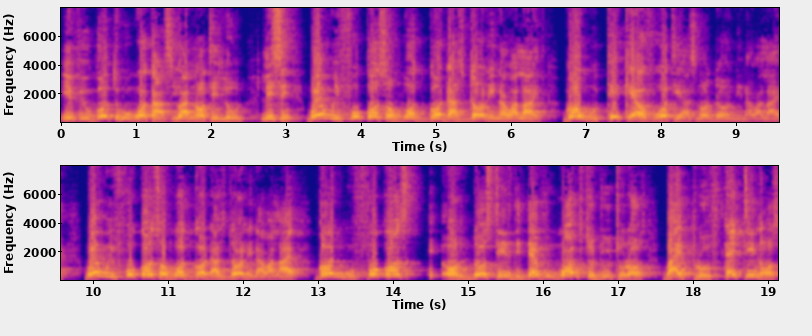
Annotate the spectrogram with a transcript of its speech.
If you go through waters, you are not alone. Listen, when we focus on what God has done in our life, God will take care of what He has not done in our life. When we focus on what God has done in our life, God will focus on those things the devil wants to do to us by protecting us,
